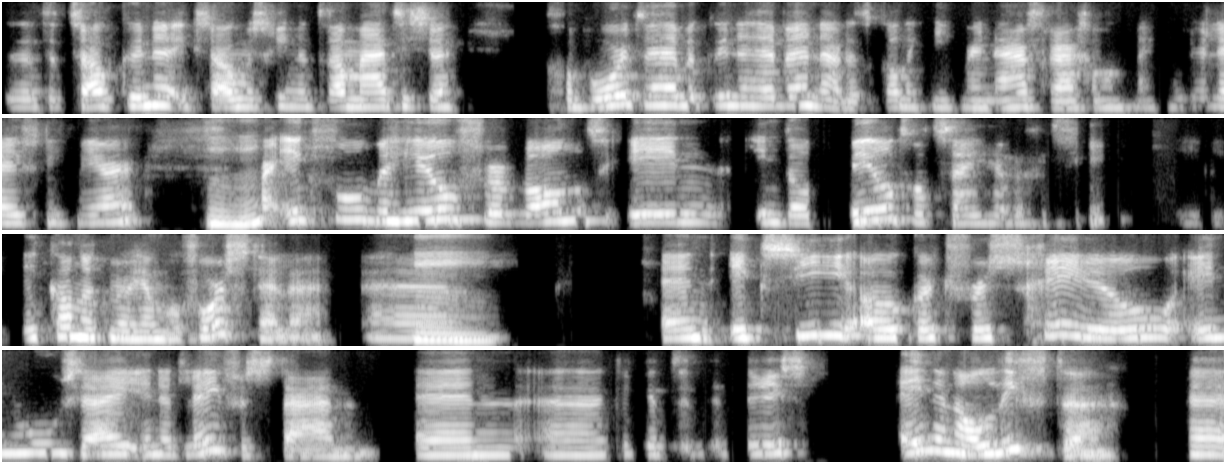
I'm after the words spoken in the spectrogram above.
dat, het zou kunnen. Ik zou misschien een traumatische geboorte hebben kunnen hebben. Nou, dat kan ik niet meer navragen, want mijn moeder leeft niet meer. Mm -hmm. Maar ik voel me heel verwant in, in dat beeld wat zij hebben gezien. Ik kan het me helemaal voorstellen. Uh, mm. En ik zie ook het verschil in hoe zij in het leven staan. En uh, kijk, het, er is een en al liefde. Uh,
